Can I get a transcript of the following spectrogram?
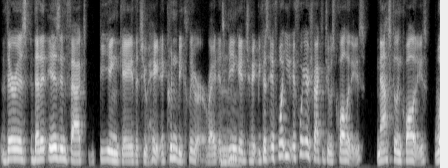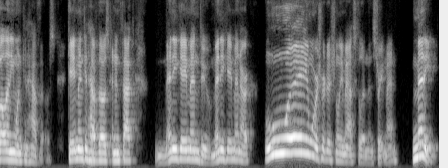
there is that it is in fact being gay that you hate. It couldn't be clearer, right? It's mm. being gay that you hate. Because if what you if what you're attracted to is qualities, masculine qualities, well, anyone can have those. Gay men can yeah. have those. And in fact, many gay men do. Many gay men are way more traditionally masculine than straight men. Many,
